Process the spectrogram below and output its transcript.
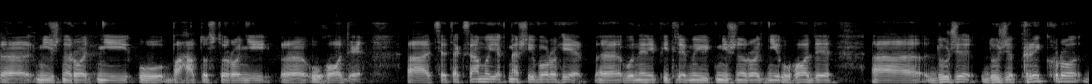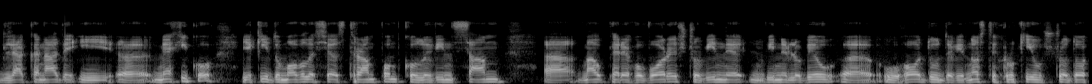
е, міжнародні у багатосторонні угоди. Це так само, як наші вороги. Вони не підтримують міжнародні угоди. Дуже дуже прикро для Канади і Мехіко, які домовилися з Трампом, коли він сам мав переговори, що він не він не любив е, угоду 90-х років щодо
